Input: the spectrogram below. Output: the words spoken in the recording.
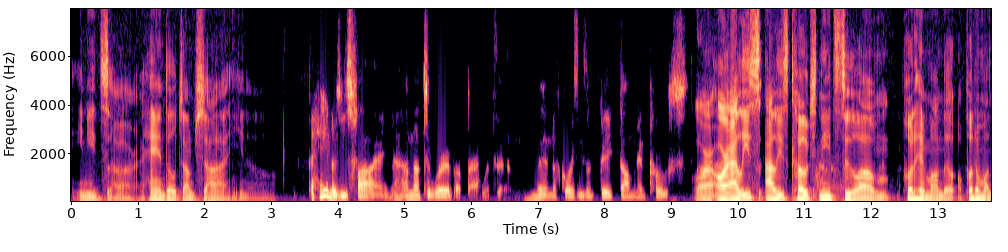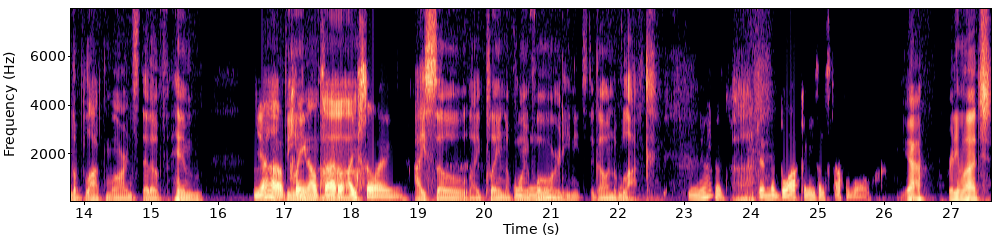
He needs uh, a handle jump shot. You know, The handles he's fine. I'm not too worried about that with him. And of course he's a big dominant post. or or at least at least coach needs to um put him on the put him on the block more instead of him Yeah, Uh, playing being, outside or uh, isoing. ISO like playing the point Mhm. forward. He needs to go on the block. Yeah, Uh, getting the block and he's unstoppable. Yeah, pretty much.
